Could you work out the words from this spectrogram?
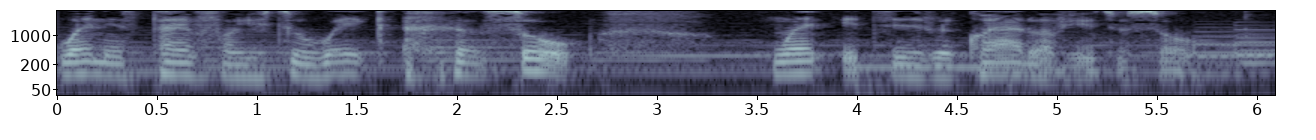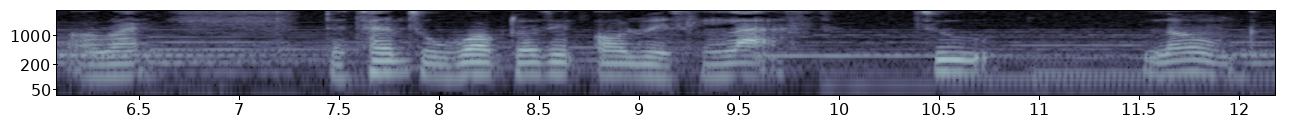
when it's time for you to wake. so when it is required of you to sow. All right. The time to walk doesn't always last too long.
